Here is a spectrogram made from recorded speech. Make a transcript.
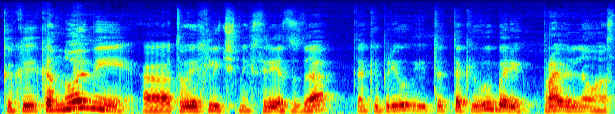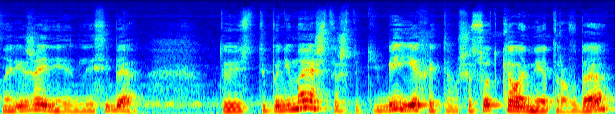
Как и экономии а, твоих личных средств, да, так и, при, так и выборе правильного снаряжения для себя. То есть ты понимаешь, то, что тебе ехать там 600 километров, да,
